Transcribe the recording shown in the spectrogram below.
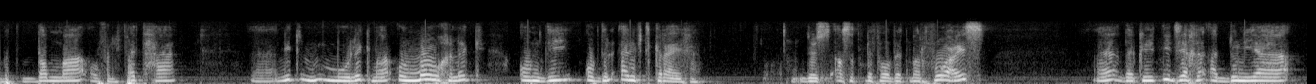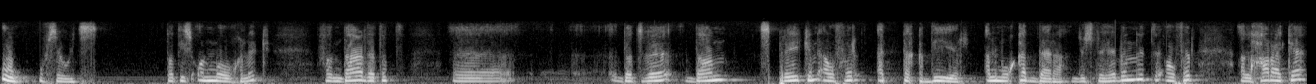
bijvoorbeeld damma of al fetha, uh, niet moeilijk, maar onmogelijk om die op de elf te krijgen. Dus als het bijvoorbeeld maar voor is, dan kun je het niet zeggen ad-dunya u of zoiets. Dat is onmogelijk. Vandaar dat, het, uh, dat we dan spreken over het-taqdir, al-muqaddara. Dus we hebben het over al-haraka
